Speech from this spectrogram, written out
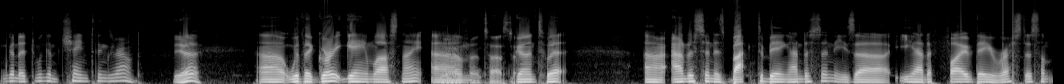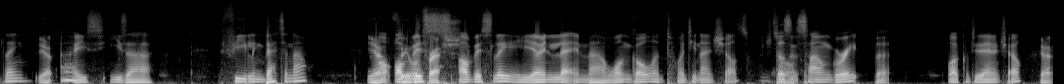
I'm gonna we're gonna change things around. Yeah, Uh, with a great game last night. yeah, Um, fantastic. going to it. Uh, Anderson is back to being Anderson. He's uh he had a five day rest or something. Yep. Uh, he's he's uh feeling better now. Yeah, O- obvious- fresh. Obviously, he only let in uh, one goal and 29 shots, which That's doesn't awesome. sound great, but welcome to the NHL. Yeah.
